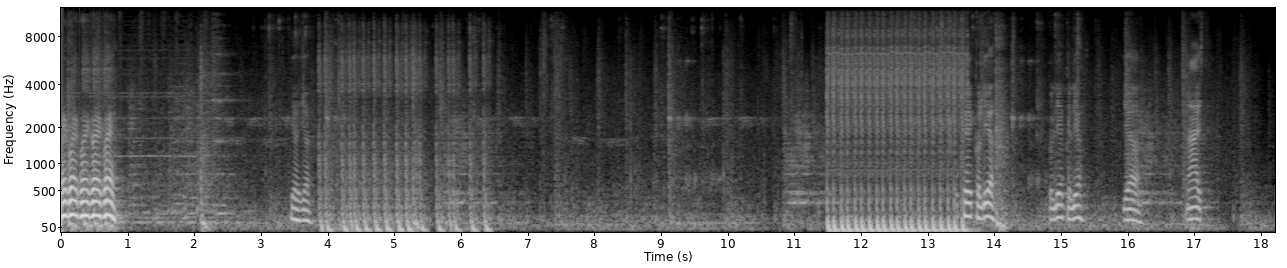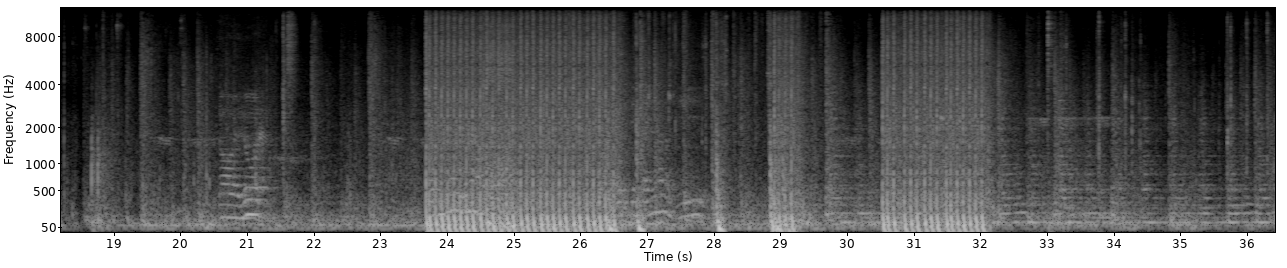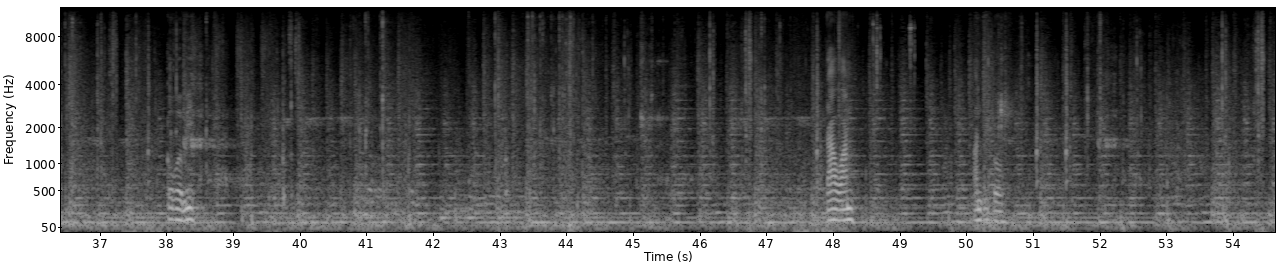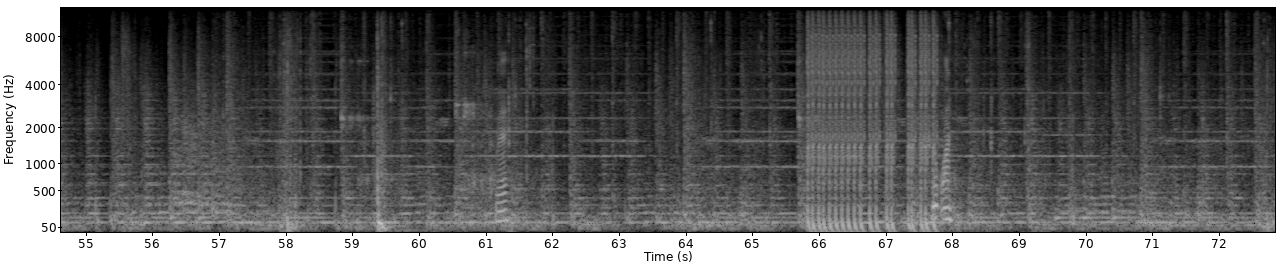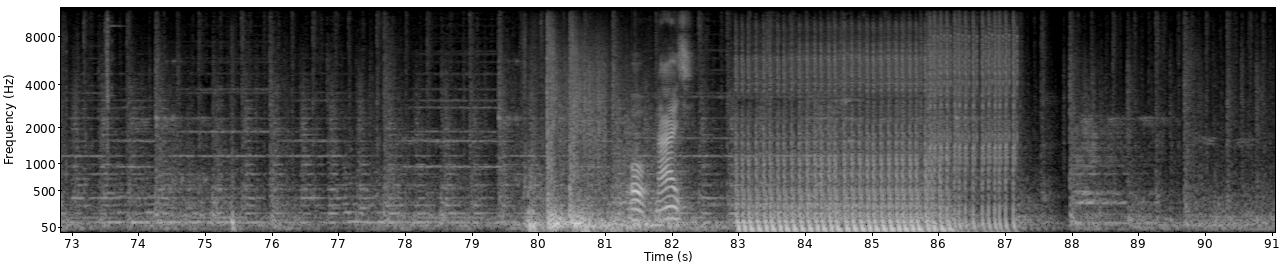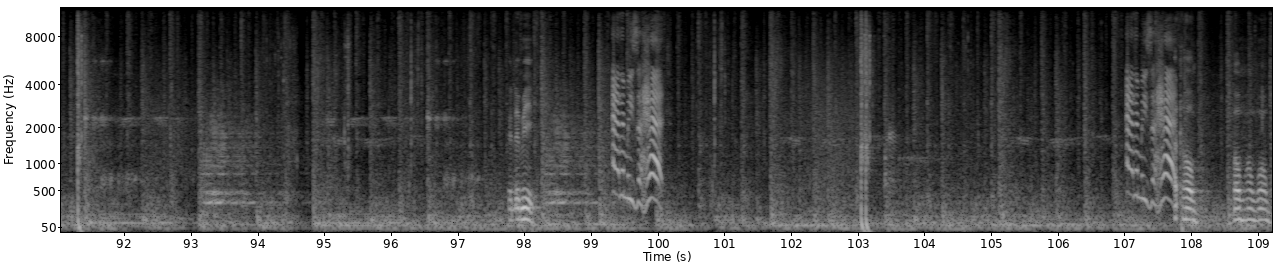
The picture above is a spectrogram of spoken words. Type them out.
quay quay quay quay quay giờ giờ. Ok clear. Clear clear. Yeah nice. Chào anh tuh. Oh, nice. Enemy. Enemies ahead! Enemies ahead! At home. Home, home, home.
